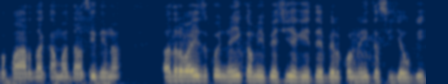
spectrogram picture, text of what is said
ਵਪਾਰ ਦਾ ਕੰਮ ਆ ਦੱਸ ਹੀ ਦੇਣਾ ਅਦਰਵਾਈਜ਼ ਕੋਈ ਨਹੀਂ ਕਮੀ ਪੇਸ਼ੀ ਹੈਗੀ ਤੇ ਬਿਲਕੁਲ ਨਹੀਂ ਦੱਸੀ ਜਾਊਗੀ।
